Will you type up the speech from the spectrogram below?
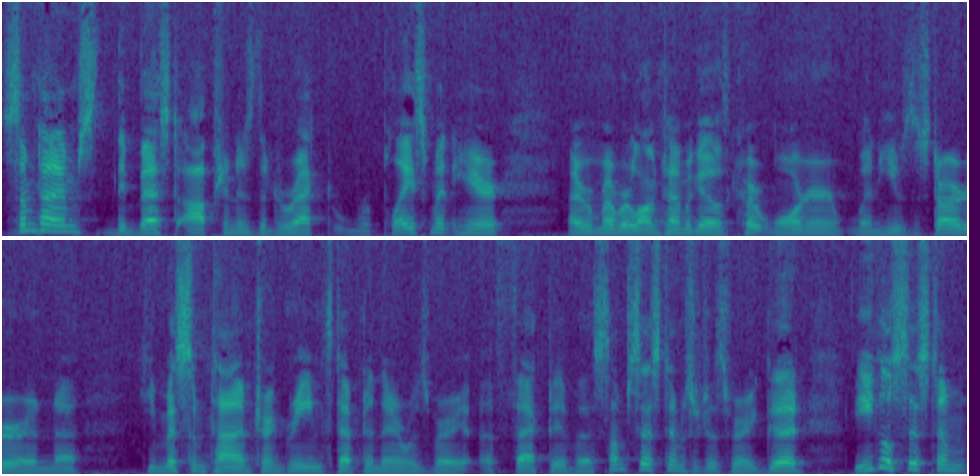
sometimes the best option is the direct replacement here. I remember a long time ago with Kurt Warner when he was the starter and uh, he missed some time. Trent Green stepped in there, was very effective. Uh, some systems are just very good. The Eagles system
